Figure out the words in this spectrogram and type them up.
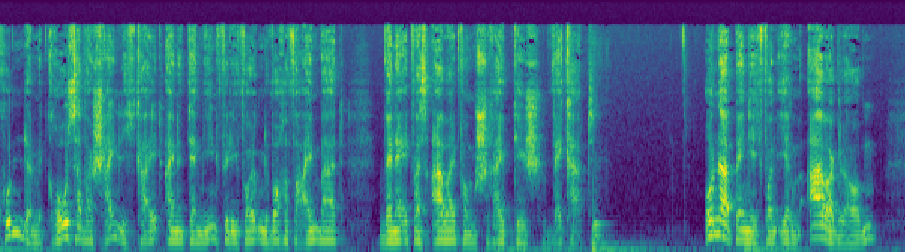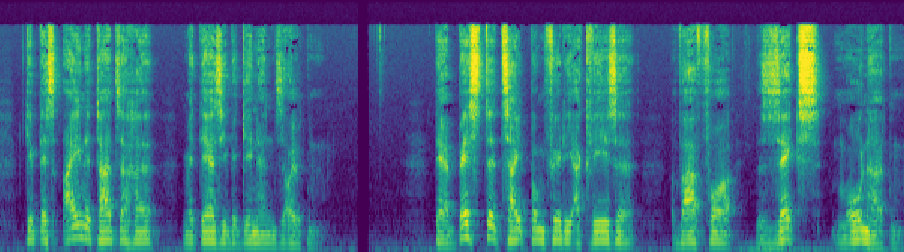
Kunde mit großer Wahrscheinlichkeit einen Termin für die folgende Woche vereinbart, wenn er etwas Arbeit vom Schreibtisch weg hat. Unabhängig von Ihrem Aberglauben gibt es eine Tatsache, mit der Sie beginnen sollten. Der beste Zeitpunkt für die Akquise war vor sechs Monaten.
